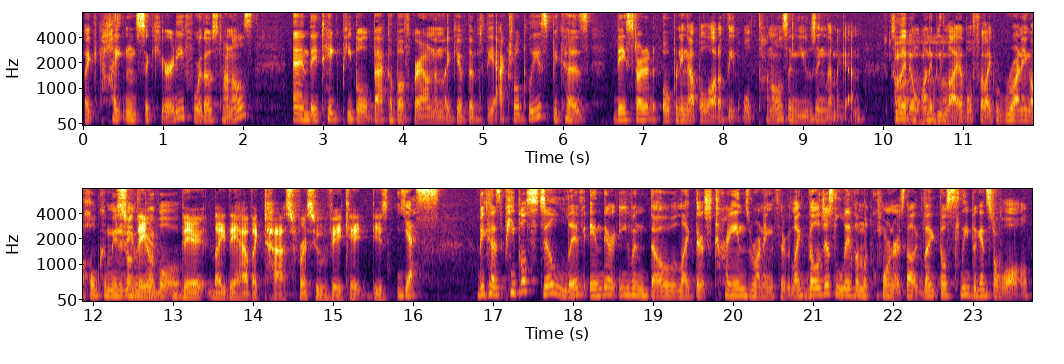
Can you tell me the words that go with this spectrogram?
like heightened security for those tunnels, and they take people back above ground and like give them to the actual police because they started opening up a lot of the old tunnels and using them again. So they don't want to be ah. liable for like running a whole community So of they are they like they have like task force who vacate these. Yes. Because people still live in there even though like there's trains running through. Like they'll just live on the corners. They'll like they'll sleep against a wall.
